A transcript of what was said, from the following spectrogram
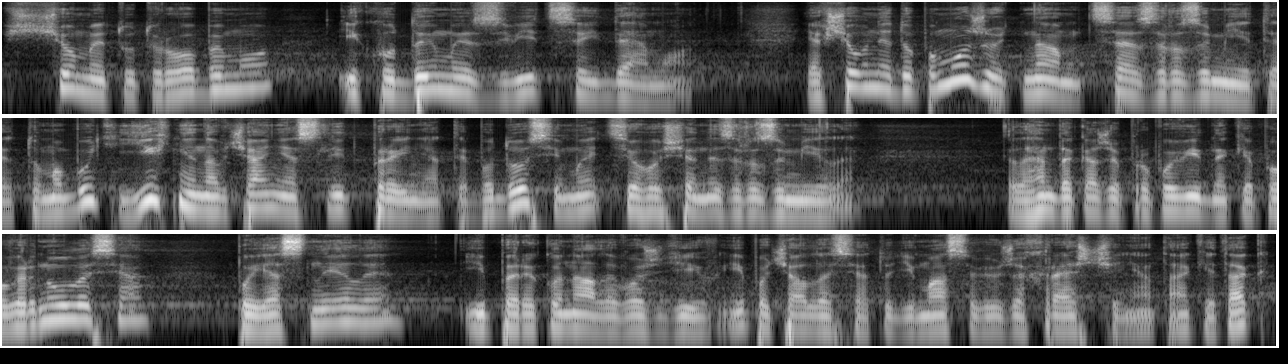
що ми тут робимо і куди ми звідси йдемо. Якщо вони допоможуть нам це зрозуміти, то, мабуть, їхнє навчання слід прийняти, бо досі ми цього ще не зрозуміли. Легенда каже, проповідники повернулися, пояснили і переконали вождів. І почалося тоді масові вже хрещення. Так? І так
